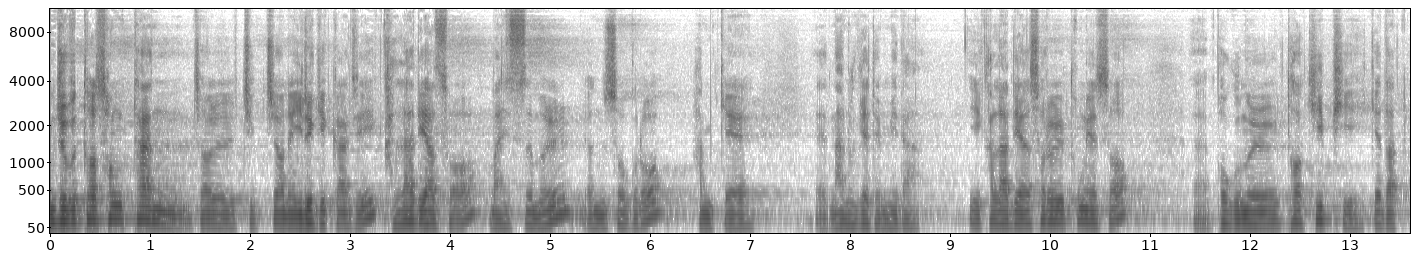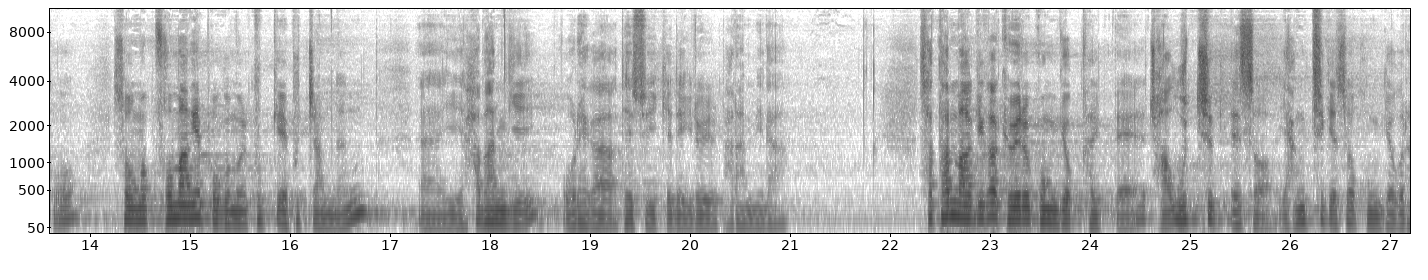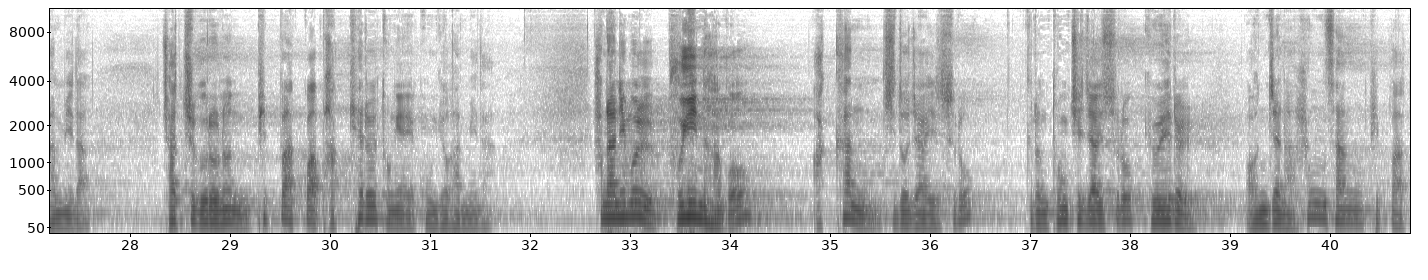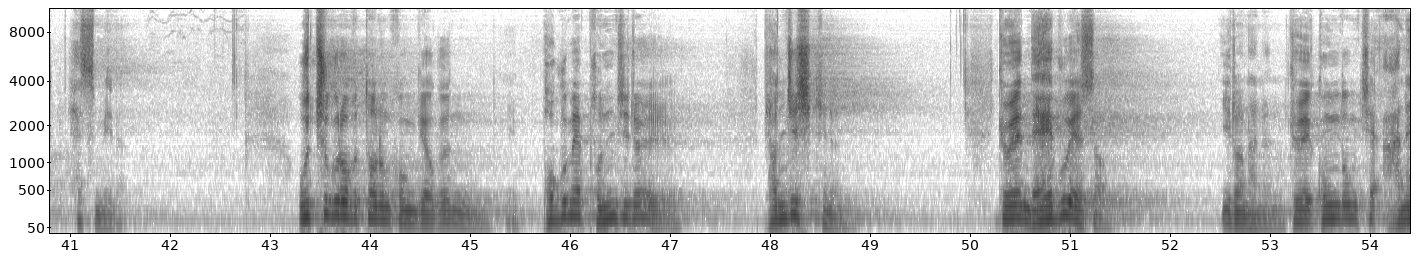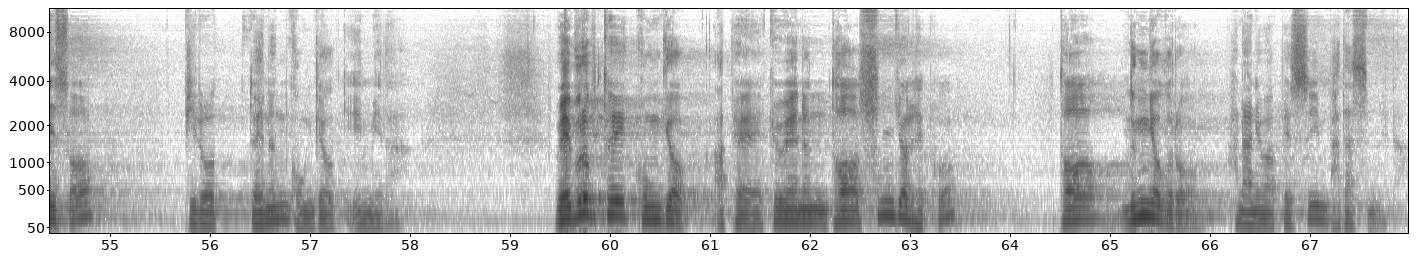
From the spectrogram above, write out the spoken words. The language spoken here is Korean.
금주부터 성탄절 직전에 이르기까지 갈라디아서 말씀을 연속으로 함께 나누게 됩니다. 이 갈라디아서를 통해서 복음을 더 깊이 깨닫고 소망의 복음을 굳게 붙잡는 이 하반기 올해가 될 수 있게 되기를 바랍니다. 사탄 마귀가 교회를 공격할 때 좌우측에서 양측에서 공격을 합니다. 좌측으로는 핍박과 박해를 통해 공격합니다. 하나님을 부인하고 악한 지도자일수록 그런 통치자일수록 교회를 언제나 항상 핍박했습니다. 우측으로부터 오는 공격은 복음의 본질을 변질시키는 교회 내부에서 일어나는 교회 공동체 안에서 비롯되는 공격입니다. 외부로부터의 공격 앞에 교회는 더 순결했고 더 능력으로 하나님 앞에 쓰임 받았습니다.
